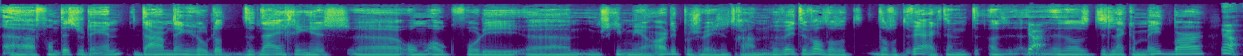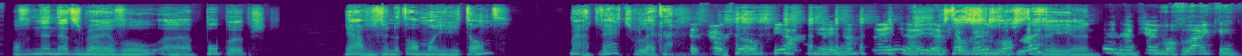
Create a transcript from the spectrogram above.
eh, van dit soort dingen. En daarom denk ik ook dat de neiging is eh, om ook voor die eh, misschien meer harde persuasion te gaan. We weten wel dat het, dat het werkt. En Ja. en het is lekker meetbaar. Ja. Of net, net als bij heel veel pop-ups. Ja, we vinden het allemaal irritant. Maar het werkt zo lekker. het werkt wel. Ja, ja, ja. Nee, nee, daar heb Dus dat is het lastige hierin. Daar heb je helemaal gelijk in.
